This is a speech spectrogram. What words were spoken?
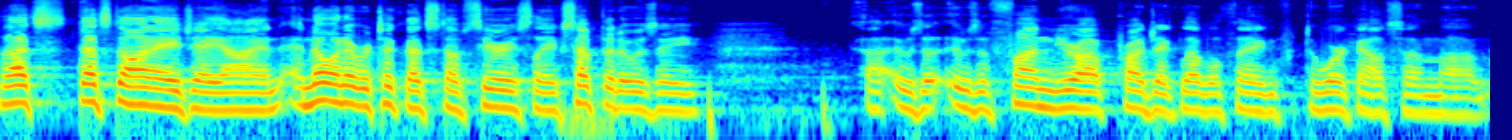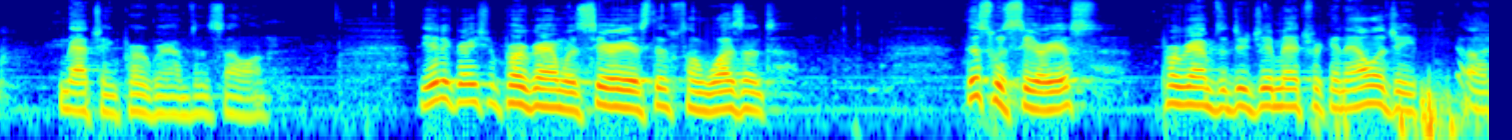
So that's, that's dawn age AI, and, and no one ever took that stuff seriously, except that it was a, uh, it was a, it was a fun UROP project level thing to work out some uh, matching programs and so on. The integration program was serious, this one wasn't. This was serious, programs that do geometric analogy uh,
